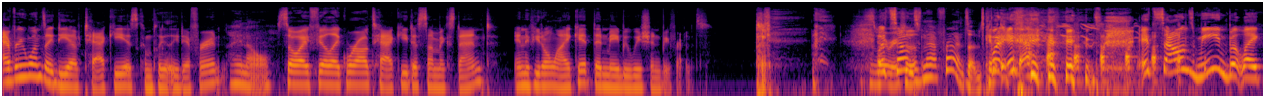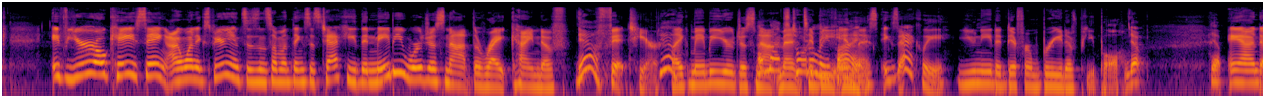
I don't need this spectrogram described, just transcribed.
everyone's idea of tacky is completely different. I know. So I feel like we're all tacky to some extent. And if you don't like it, then maybe we shouldn't be friends. It Rachel sounds- doesn't have friends. I'm just kidding. it, it sounds mean, but like if you're okay saying I want experiences and someone thinks it's tacky, then maybe we're just not the right kind of Yeah. fit here. Yeah. Like maybe you're just not meant totally to be fine. in this. Exactly. You need a different breed of people. yep. Yep. And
